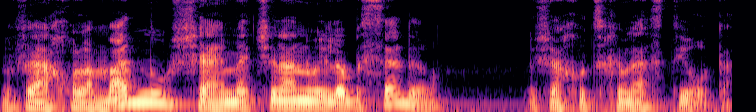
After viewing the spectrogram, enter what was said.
ואנחנו למדנו שהאמת שלנו היא לא בסדר, ושאנחנו צריכים להסתיר אותה.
